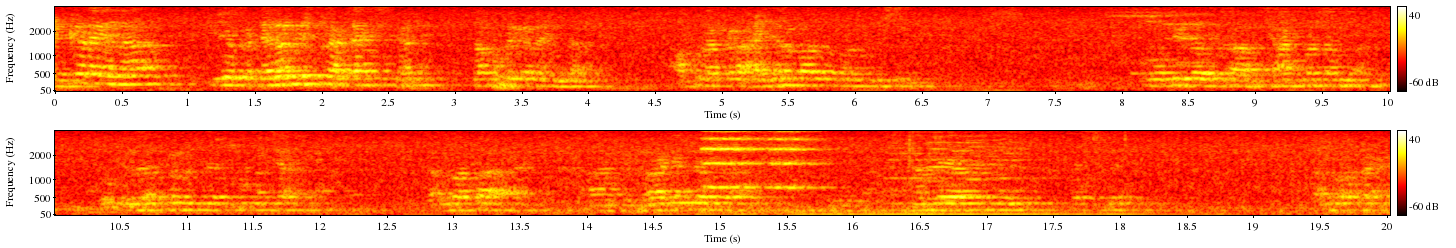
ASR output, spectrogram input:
ఎక్కడైనా ఈ యొక్క టెర్రరిస్టుల అటాక్స్ కానీ చంపుడు కానీ అయిందా అప్పుడు అక్కడ హైదరాబాద్లో మనం చూసింది. మోదీలో ఒక చాట్ మండలంలో పంపించారు తర్వాత గార్డెన్లో నలభై ఆరు చచ్చిపోయి తర్వాత అక్కడ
